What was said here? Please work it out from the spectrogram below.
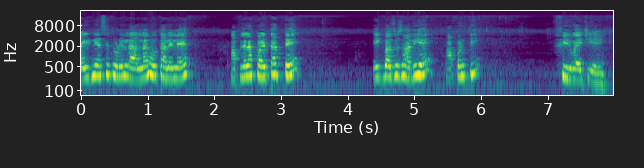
साईडने असे थोडे लाल लाल होत आलेले आहेत. आपल्याला कळतात ते. एक बाजू झाली आहे. आपण ती फिरवायची आहे.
